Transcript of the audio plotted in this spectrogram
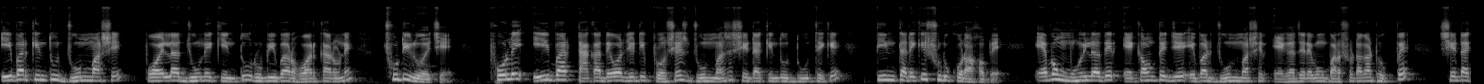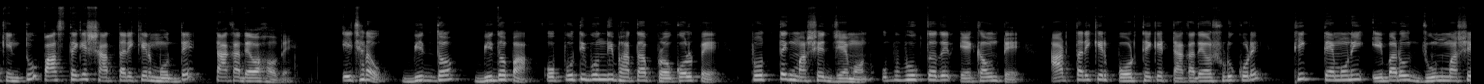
এবার কিন্তু জুন মাসে, পয়লা জুনে কিন্তু রবিবার হওয়ার কারণে ছুটি রয়েছে। ফলে এইবার টাকা দেওয়ার যেটি প্রসেস জুন মাসে, সেটা কিন্তু দু থেকে তিন তারিখে শুরু করা হবে। এবং মহিলাদের অ্যাকাউন্টে যে এবার জুন মাসের এক হাজার এবং বারোশো টাকা ঢুকবে, সেটা কিন্তু পাঁচ থেকে সাত তারিখের মধ্যে টাকা দেওয়া হবে। এছাড়াও বৃদ্ধ, বিধবা ও প্রতিবন্ধী ভাতা প্রকল্পে প্রত্যেক মাসে যেমন উপভোক্তাদের অ্যাকাউন্টে আট তারিখের পর থেকে টাকা দেওয়া শুরু করে, ঠিক তেমনই এবারও জুন মাসে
